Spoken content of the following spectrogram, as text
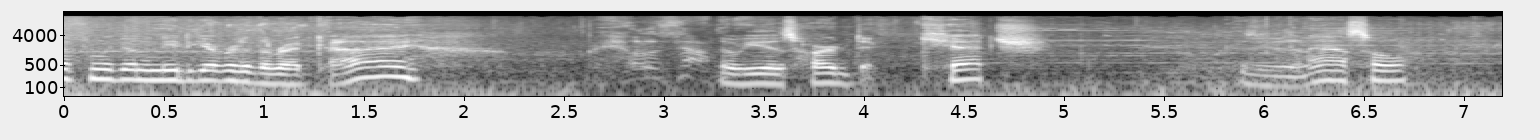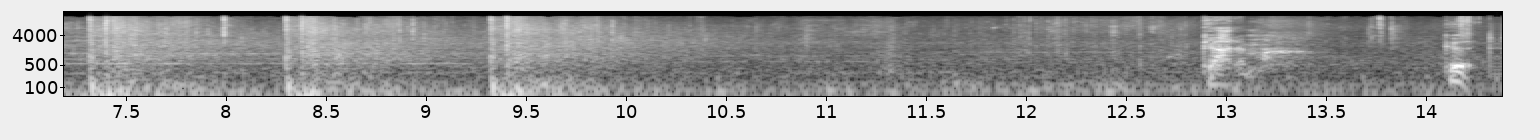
Definitely gonna need to get rid of the red guy. Though he is hard to catch. Because he's an asshole. Got him. Good.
